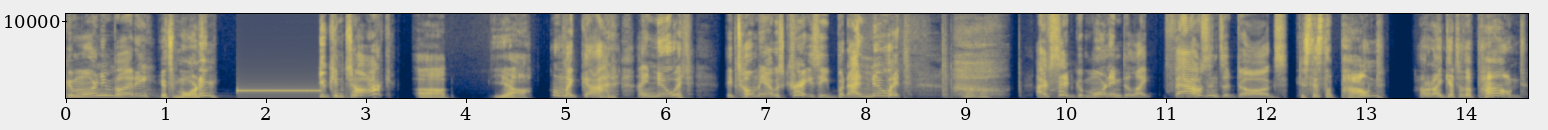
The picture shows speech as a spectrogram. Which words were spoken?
Good morning, buddy. It's morning? You can talk? Uh, yeah. Oh my god, I knew it. They told me I was crazy, but I knew it. Oh, I've said good morning to like thousands of dogs. Is this the pound? How did I get to the pound?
